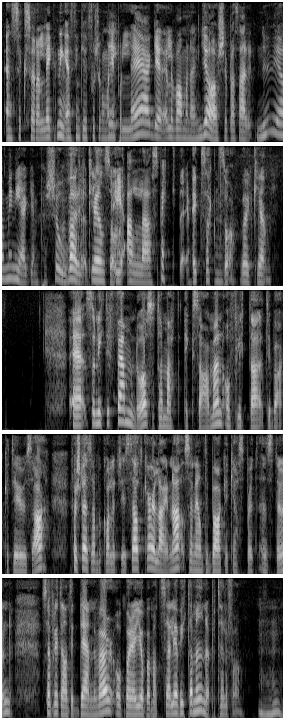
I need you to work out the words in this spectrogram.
en sexuella läggning. Jag tänker första gången man är på läger eller vad man än gör så är det bara så här, nu är jag min egen person. Verkligen typ, så. I alla aspekter. Exakt så, verkligen. Eh, så 95 då så tar Matt examen och flyttar tillbaka till USA. Först läser han på college i South Carolina, sen är han tillbaka i Casper en stund. Sen flyttar han till Denver och börjar jobba med att sälja vitaminer på telefon. Mm.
